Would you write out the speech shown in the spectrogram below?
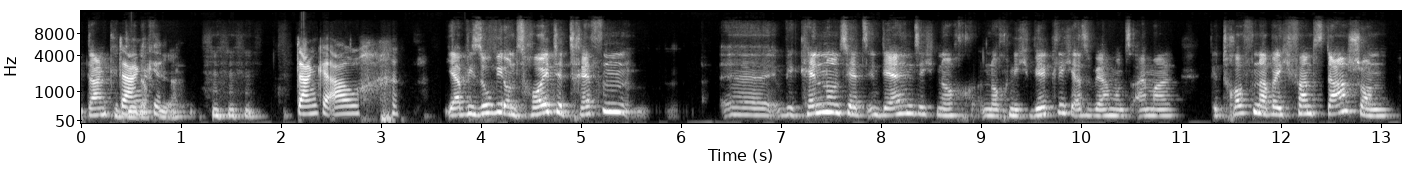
Danke, Danke. dir dafür. Danke auch. Ja, wieso wir uns heute treffen, äh, wir kennen uns jetzt in der Hinsicht noch, noch nicht wirklich. Also wir haben uns einmal getroffen, aber ich fand es da schon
